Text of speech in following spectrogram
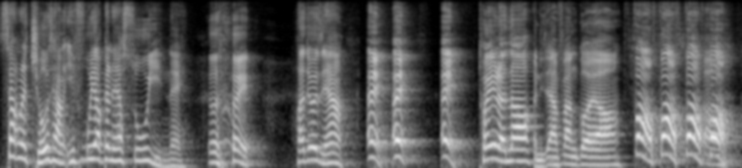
上了球场一副要跟人家输赢呢，对不对？他就会怎样？哎哎。哎、欸，推人哦！你这样犯规哦！fall fall fall fall，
